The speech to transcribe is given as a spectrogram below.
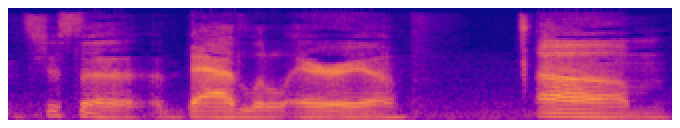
it's just a, a bad little area. Um,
